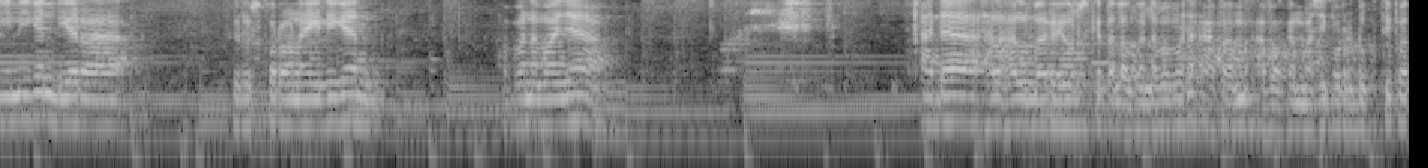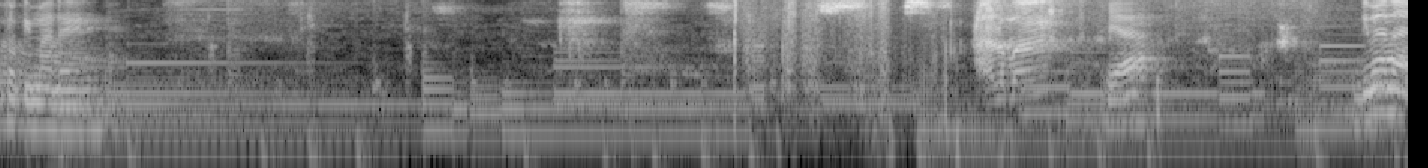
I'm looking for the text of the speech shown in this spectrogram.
ini kan di era virus corona ini kan apa namanya? Ada hal-hal baru yang harus kita lakukan apa, apa apakah masih produktif atau gimana? Bang. Ya. Gimana?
